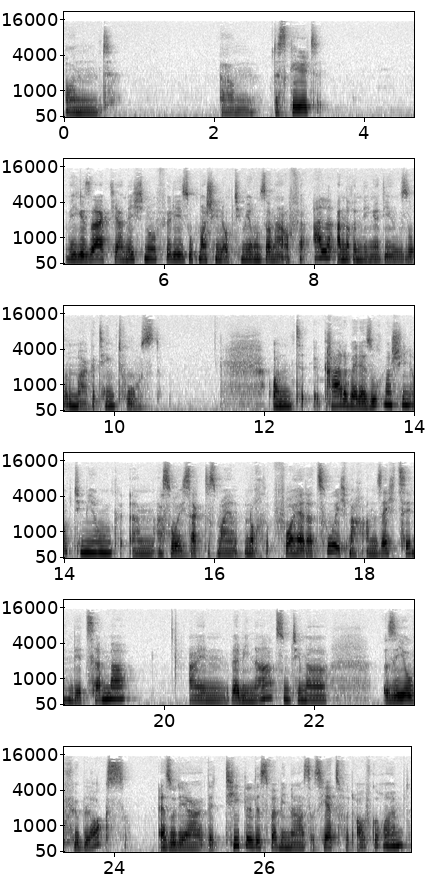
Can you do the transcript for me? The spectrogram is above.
Und ähm, das gilt, wie gesagt, ja nicht nur für die Suchmaschinenoptimierung, sondern auch für alle anderen Dinge, die du so im Marketing tust. Und gerade bei der Suchmaschinenoptimierung, ähm, ach so, ich sage das mal noch vorher dazu, ich mache am 16. Dezember ein Webinar zum Thema SEO für Blogs. Also der, der Titel des Webinars ist Jetzt wird aufgeräumt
